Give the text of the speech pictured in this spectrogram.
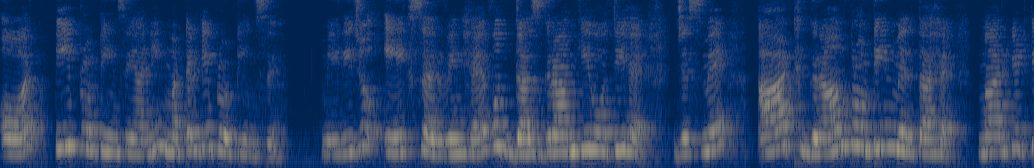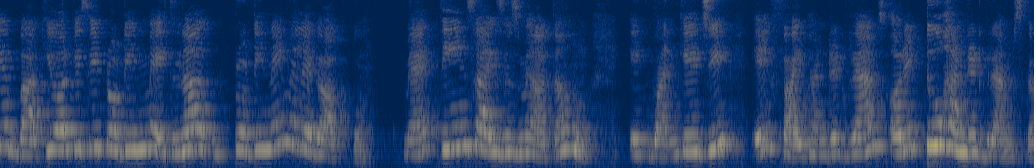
और पी प्रोटीन से, यानी मटर के प्रोटीन से। मेरी जो एक सर्विंग है, वो दस ग्राम की होती है, जिसमें आठ ग्राम प्रोटीन मिलता है। मार्केट के बाकी और किसी प्रोटीन में इतना प्रोटीन नहीं मिलेगा आपको। मैं तीन साइजेस में आता हूँ। एक वन के जी एक फाइव हंड्रेड ग्राम्स और एक टू हंड्रेड ग्राम्स का।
